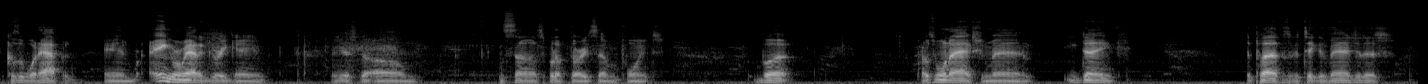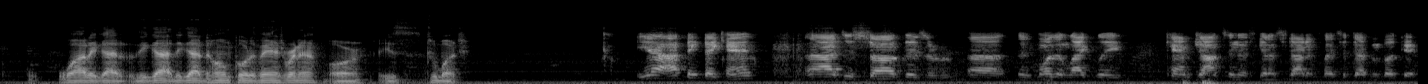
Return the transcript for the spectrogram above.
because of what happened and Ingram had a great game against the um Suns put up 37 points but I just want to ask you man you think the Pelicans could take advantage of this why they got they got they got the home court advantage right now or is too much yeah, I think they can. Uh, I just saw there's a uh, there's more than likely Cam Johnson is going to start in place of Devin Booker,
